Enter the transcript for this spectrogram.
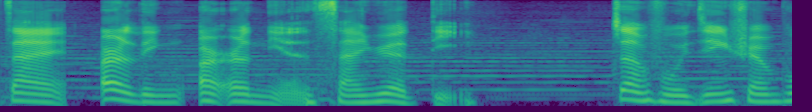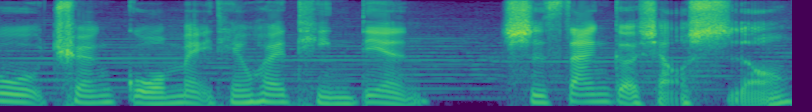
在二零二二年三月底，政府已经宣布全国每天会停电十三个小时哦，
